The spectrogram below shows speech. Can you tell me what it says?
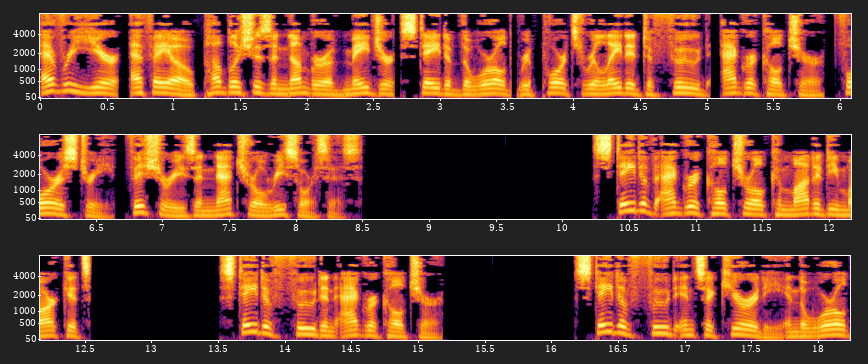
Every year, FAO publishes a number of major state of the world reports related to food, agriculture, forestry, fisheries and natural resources. State of agricultural commodity markets State of food and agriculture. State of food insecurity in the world.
